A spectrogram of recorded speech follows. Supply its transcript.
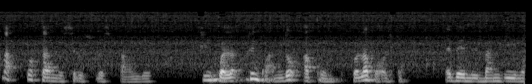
ma portandosele sulle spalle, fin, quella, fin quando, appunto, quella volta, ebbene il bambino.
